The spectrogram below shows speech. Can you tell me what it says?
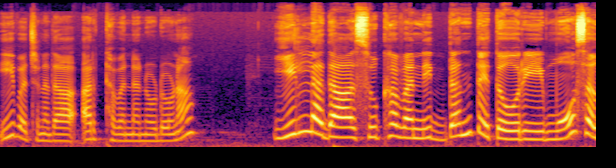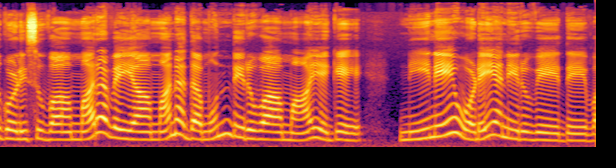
ಈ ವಚನದ ಅರ್ಥವನ್ನು ನೋಡೋಣ. ಇಲ್ಲದ ಸುಖವನ್ನಿದ್ದಂತೆ ತೋರಿ ಮೋಸಗೊಳಿಸುವ ಮರವೆಯ ಮನದ ಮುಂದಿರುವ ಮಾಯೆಗೆ ನೀನೇ ಒಡೆಯನಿರುವೆ ದೇವ.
